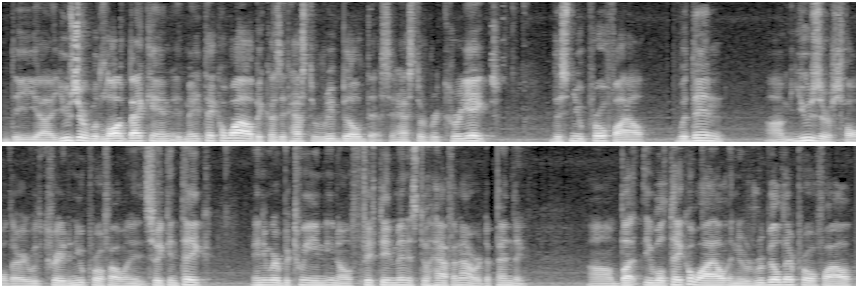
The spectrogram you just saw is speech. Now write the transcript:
The uh, user would log back in. It may take a while because it has to rebuild this. It has to recreate this new profile within um, users folder. It would create a new profile. So it can take anywhere between, you know, 15 minutes to half an hour, depending. Um, but it will take a while and it will rebuild their profile.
